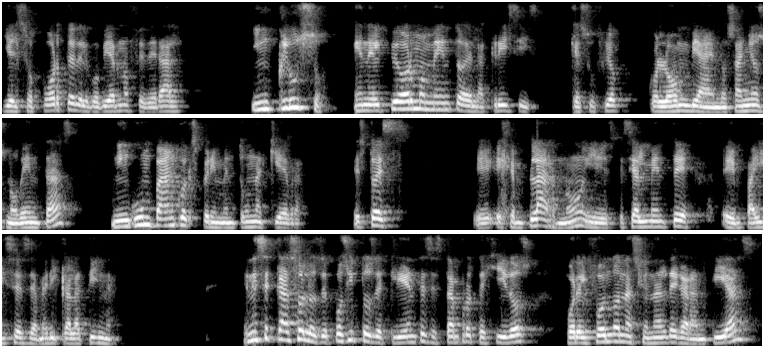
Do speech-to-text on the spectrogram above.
y el soporte del gobierno federal. Incluso en el peor momento de la crisis que sufrió Colombia en los años 90, ningún banco experimentó una quiebra. Esto es eh, ejemplar, ¿no? Y especialmente en países de América Latina. En ese caso, los depósitos de clientes están protegidos por el Fondo Nacional de Garantías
